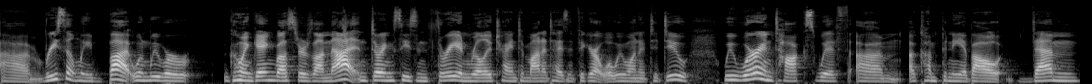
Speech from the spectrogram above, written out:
um, recently. But when we were going gangbusters on that and during season three and really trying to monetize and figure out what we wanted to do, we were in talks with um, a company about them.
